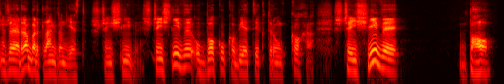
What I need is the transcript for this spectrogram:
że Robert Langdon jest szczęśliwy. Szczęśliwy u boku kobiety, którą kocha. Szczęśliwy, bo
